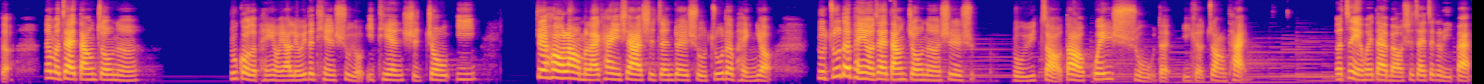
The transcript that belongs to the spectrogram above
的。那么在当中呢，属狗的朋友要留意的天数有一天是周一。最后，让我们来看一下，是针对属猪的朋友，属猪的朋友在当中呢是。属于找到归属的一个状态，而这也会代表是在这个礼拜，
